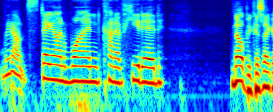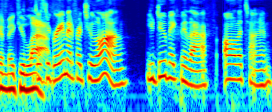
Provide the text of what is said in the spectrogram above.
We don't stay on one kind of heated no, because I can make you laugh disagreement for too long. You do make me laugh all the time.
